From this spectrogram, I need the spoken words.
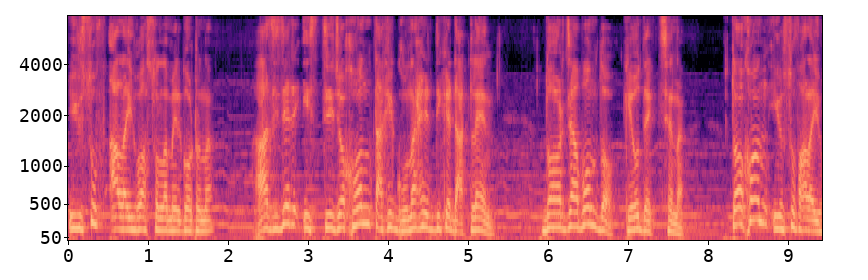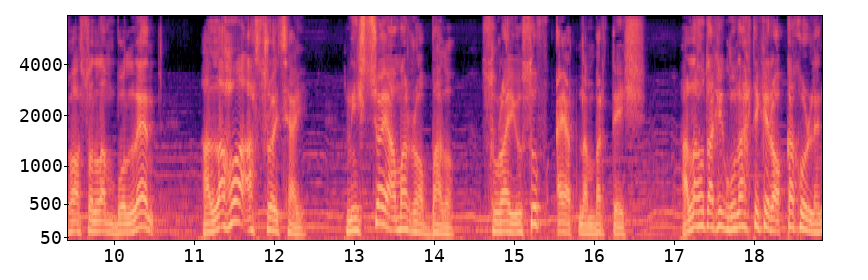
ইউসুফ আলাইহাসাল্লামের ঘটনা? আজিজের স্ত্রী যখন তাকে গুনাহের দিকে ডাকলেন, দরজা বন্ধ, কেউ দেখছে না। তখন ইউসুফ আলাইহাসাল্লাম বললেন, আল্লাহ আশ্রয় চাই, নিশ্চয় আমার রব ভালো। সুরা ইউসুফ, আয়াত নাম্বার তেইশ। আল্লাহ তাকে গুনাহ থেকে রক্ষা করলেন।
